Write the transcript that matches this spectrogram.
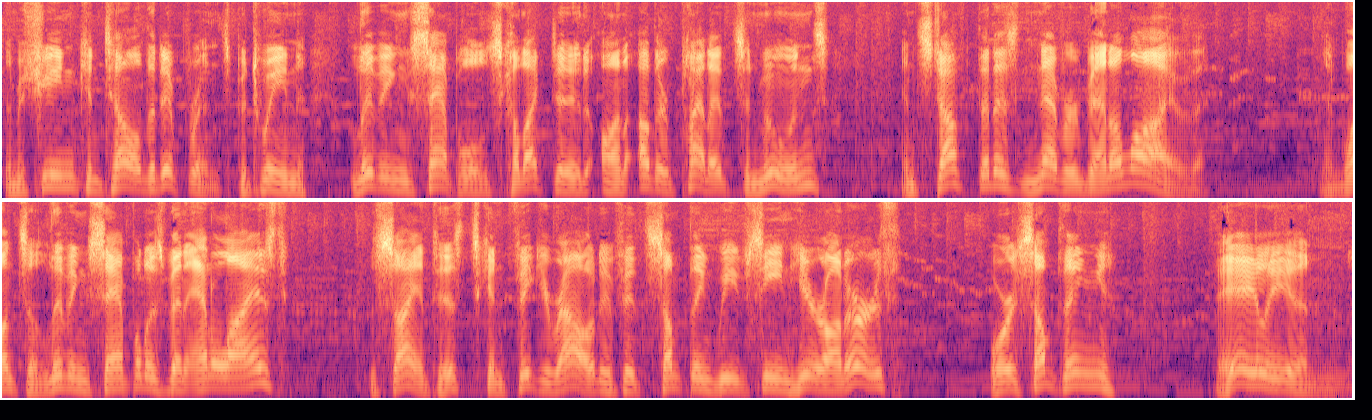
the machine can tell the difference between living samples collected on other planets and moons and stuff that has never been alive. And once a living sample has been analyzed, the scientists can figure out if it's something we've seen here on Earth or something alien.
